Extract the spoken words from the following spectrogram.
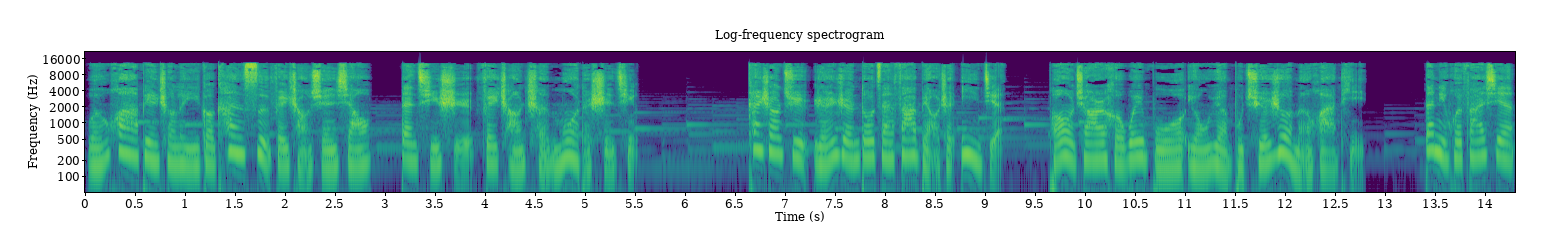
文化变成了一个看似非常喧嚣，但其实非常沉默的事情。看上去人人都在发表着意见，朋友圈和微博永远不缺热门话题，但你会发现，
